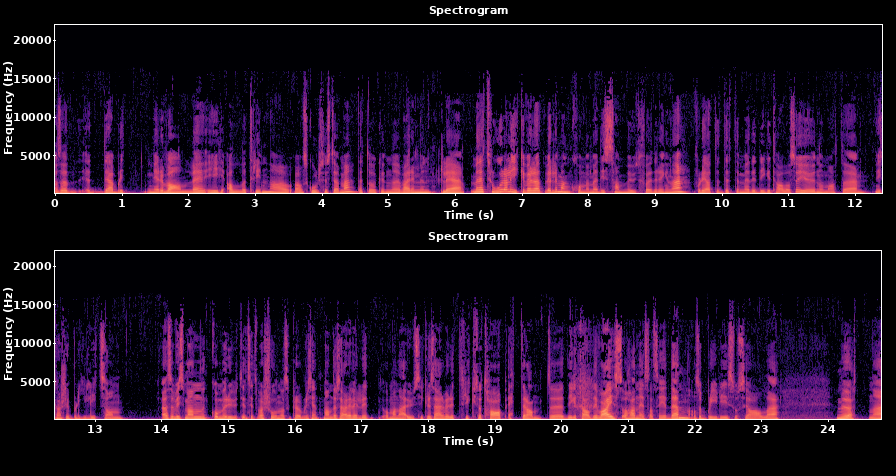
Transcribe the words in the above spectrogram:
Altså Det har blitt mer vanlig i alle trinn av, av skolesystemet, dette å kunne være muntlige. Men jeg tror allikevel at veldig mange kommer med de samme utfordringene. fordi at dette med det digitale også gjør jo noe med at eh, vi kanskje blir litt sånn Altså Hvis man kommer ut i en situasjon og skal prøve å bli kjent med andre, så er det veldig, og man er usikker, så er det veldig trygt å ta opp et eller annet uh, digital device og ha nesa seg i den. Og så blir de sosiale møtene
